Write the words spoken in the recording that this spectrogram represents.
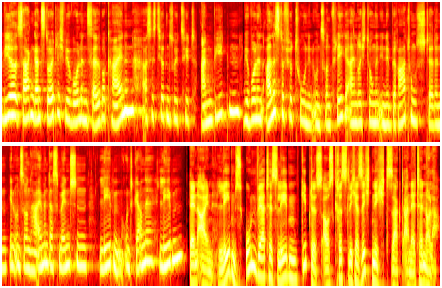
Wir sagen ganz deutlich, wir wollen selber keinen assistierten Suizid anbieten. Wir wollen alles dafür tun in unseren Pflegeeinrichtungen, in den Beratungsstellen, in unseren Heimen, dass Menschen leben und gerne leben. Denn ein lebensunwertes Leben gibt es aus christlicher Sicht nicht, sagt Annette Noller.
